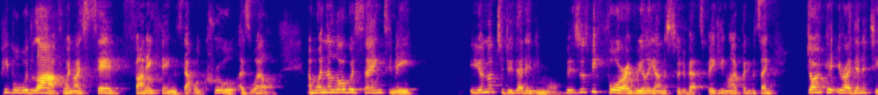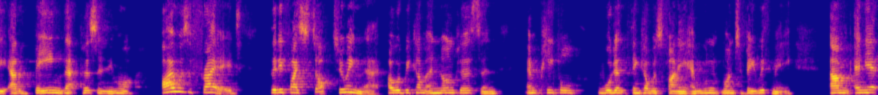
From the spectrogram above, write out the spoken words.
people would laugh when i said funny things that were cruel as well. And when the lord was saying to me you're not to do that anymore this was before i really understood about speaking life but he was saying don't get your identity out of being that person anymore. I was afraid that if I stopped doing that, I would become a non person and people wouldn't think I was funny and wouldn't want to be with me. Um, and yet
